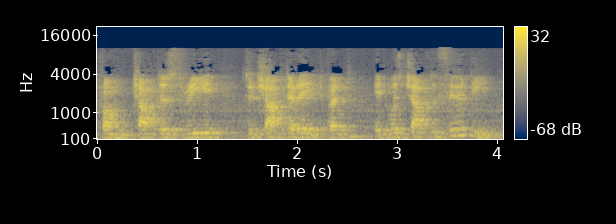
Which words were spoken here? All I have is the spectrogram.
from chapters 3 to chapter 8. But it was chapter 13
